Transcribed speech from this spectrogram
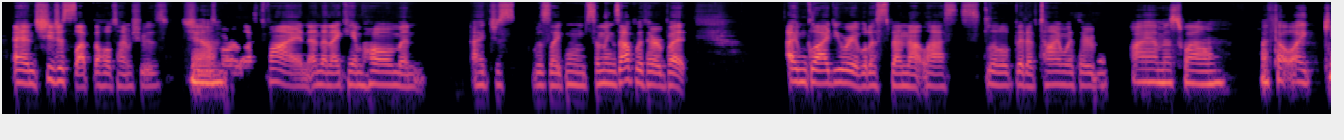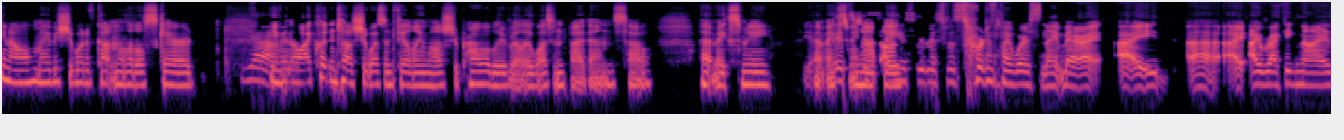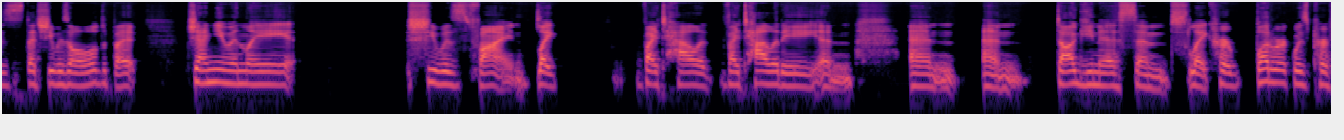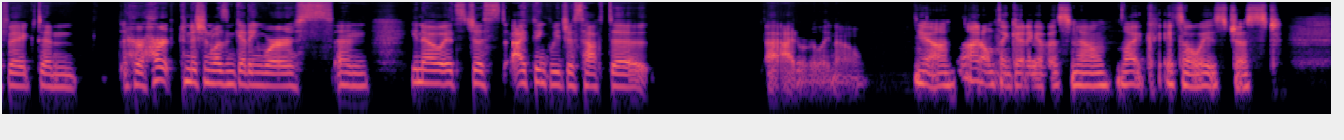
And she just slept the whole time. She was, she yeah. was more or less fine. And then I came home and I just was like, mm, something's up with her. But I'm glad you were able to spend that last little bit of time with her. I am as well. I felt like, you know, maybe she would have gotten a little scared. Yeah. Even though I couldn't tell she wasn't feeling well, she probably really wasn't by then. So that makes me yeah, makes it's me just, happy. Honestly, this was sort of my worst nightmare. I I uh, I, I recognize that she was old, but genuinely she was fine. Like vitality vitality and and and dogginess and like her blood work was perfect and her heart condition wasn't getting worse and you know it's just i think we just have to I, I don't really know yeah i don't think any of us know like it's always just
